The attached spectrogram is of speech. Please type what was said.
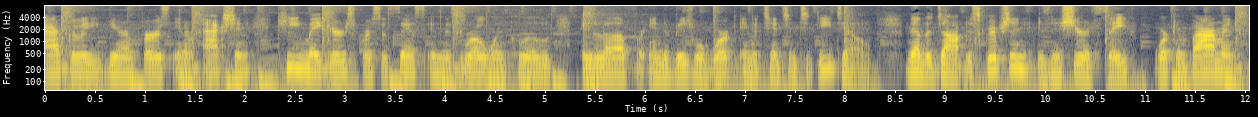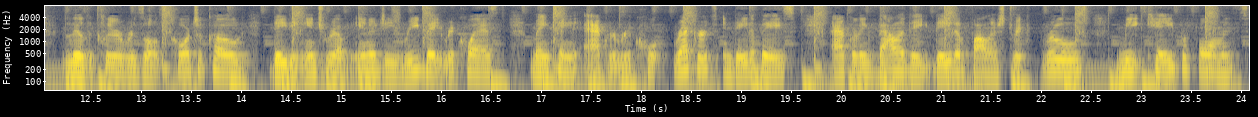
accurately during first interaction. Key makers for success in this role will include a love for individual work and attention to detail. Now, the job description is ensure a safe work environment, live the clear results culture code, data entry of energy rebate requests, maintain accurate reco- records and database, accurately validate data following strict rules, meet K performance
